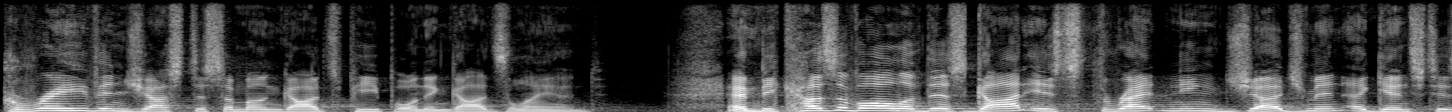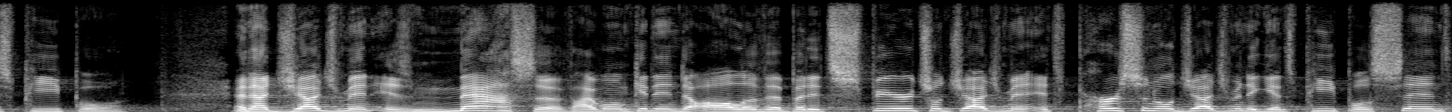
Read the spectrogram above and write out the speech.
Grave injustice among God's people and in God's land. And because of all of this, God is threatening judgment against his people. And that judgment is massive. I won't get into all of it, but it's spiritual judgment, it's personal judgment against people's sins,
